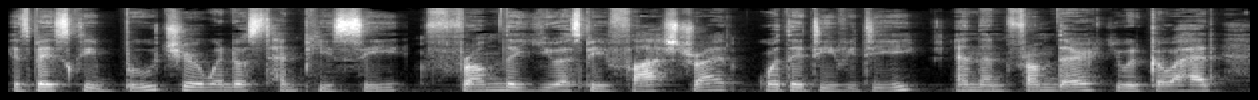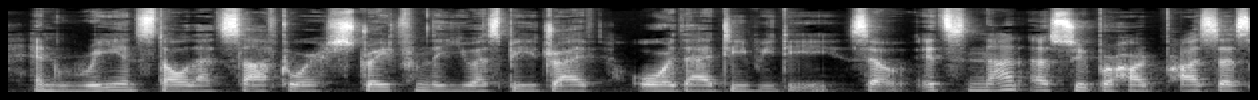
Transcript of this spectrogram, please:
is basically boot your Windows 10 PC from the USB flash drive or the DVD. And then from there, you would go ahead and reinstall that software straight from the USB USB drive or that DVD. So it's not a super hard process.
